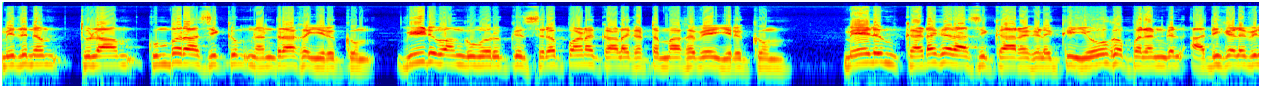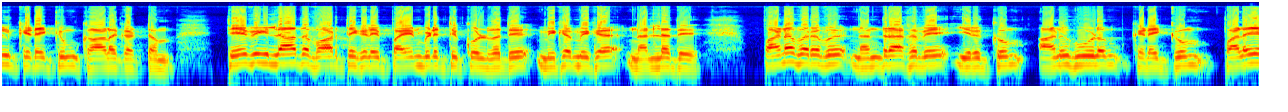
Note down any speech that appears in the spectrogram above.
மிதுனம் துலாம் கும்பராசிக்கும் நன்றாக இருக்கும். வீடு வாங்குவோருக்கு சிறப்பான காலகட்டமாகவே இருக்கும். மேலும் கடக ராசிக்காரர்களுக்கு யோக பலன்கள் அதிகளவில் கிடைக்கும் காலகட்டம். தேவையில்லாத வார்த்தைகளை பயன்படுத்திக் கொள்வது மிக மிக நல்லது. பணவரவு நன்றாகவே இருக்கும் அனுகூலம் கிடைக்கும் பழைய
